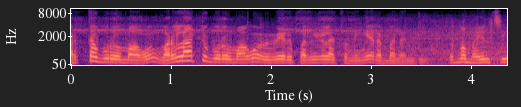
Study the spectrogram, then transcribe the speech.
அர்த்தபூர்வமாகவும் வரலாற்று பூர்வமாகவும் வெவ்வேறு பதில்களை சொன்னீங்க. ரொம்ப நன்றி. ரொம்ப மகிழ்ச்சி.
